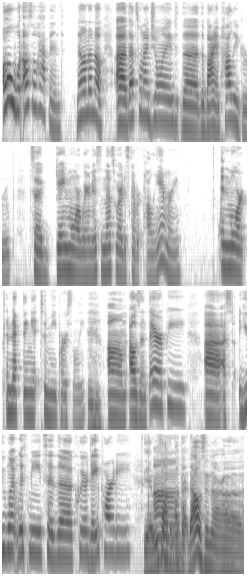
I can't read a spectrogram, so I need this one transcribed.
oh what also happened no no no uh that's when i joined the the bi and poly group to gain more awareness and that's where i discovered polyamory and more connecting it to me personally um i was in therapy uh I st- you went with me to the queer day party Yeah, we talked Um, about that. That was in our uh,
